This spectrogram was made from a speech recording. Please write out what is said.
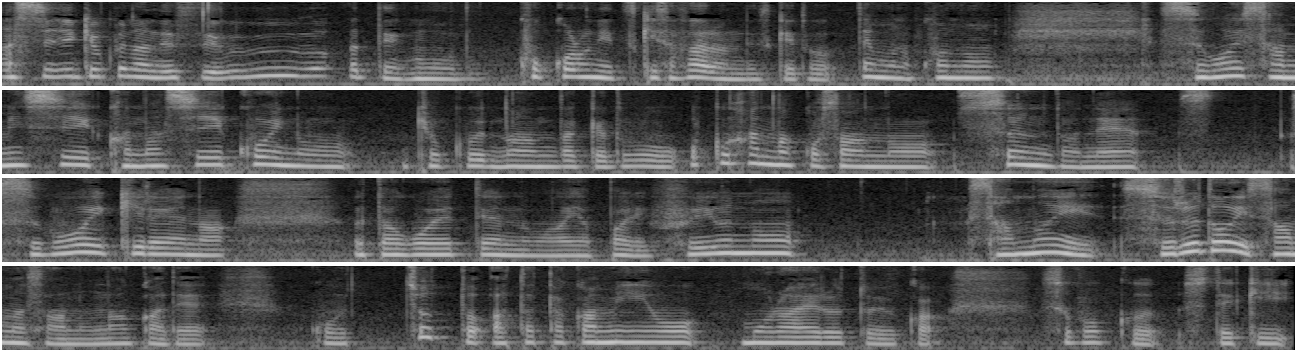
悲しい曲なんですよ。うわってもう心に突き刺さるんですけどでもこのすごい寂しい悲しい恋の曲なんだけど奥花子さんの澄んだねすごい綺麗な歌声っていうのはやっぱり冬の寒い鋭い寒さの中でこうちょっと温かみをもらえるというかすごく素敵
